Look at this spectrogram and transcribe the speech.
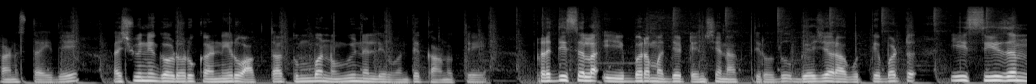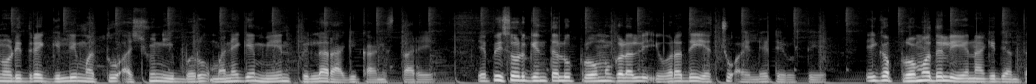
ಕಾಣಿಸ್ತಾ ಇದೆ. ಅಶ್ವಿನಿ ಗೌಡರು ಕಣ್ಣೀರು ಆಗ್ತಾ ತುಂಬ ನೋವಿನಲ್ಲಿರುವಂತೆ ಕಾಣುತ್ತೆ. ಪ್ರತಿ ಸಲ ಈ ಇಬ್ಬರ ಮಧ್ಯೆ ಟೆನ್ಷನ್ ಆಗ್ತಿರೋದು ಬೇಜಾರಾಗುತ್ತೆ. ಬಟ್ ಈ ಸೀಸನ್ ನೋಡಿದರೆ ಗಿಲ್ಲಿ ಮತ್ತು ಅಶ್ವಿನಿ ಇಬ್ಬರು ಮನೆಗೆ ಮೇನ್ ಪಿಲ್ಲರ್ ಆಗಿ ಕಾಣಿಸ್ತಾರೆ. ಎಪಿಸೋಡ್ಗಿಂತಲೂ ಪ್ರೋಮೋಗಳಲ್ಲಿ ಇವರದೇ ಹೆಚ್ಚು ಹೈಲೈಟ್ ಇರುತ್ತೆ. ಈಗ ಪ್ರೋಮೋದಲ್ಲಿ ಏನಾಗಿದೆ ಅಂತ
